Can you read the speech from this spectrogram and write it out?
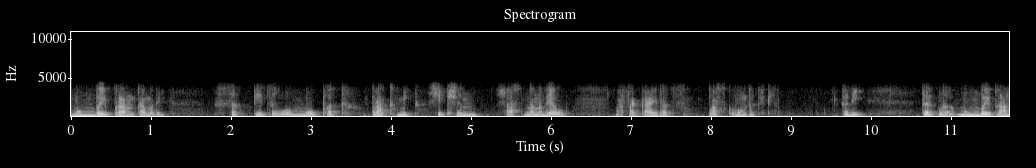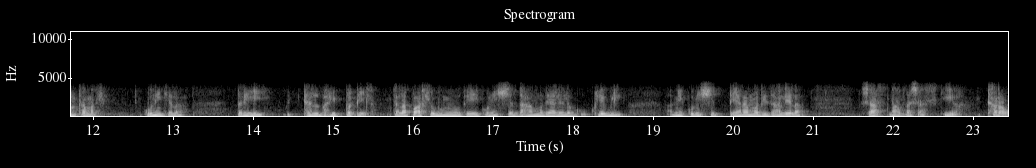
मुंबई प्रांतामध्ये सक्तीचं व मोफत प्राथमिक शिक्षण शासनानं द्यावं असा कायदाच पास करून टाकला. कधी? तर पुढं मुंबई प्रांतामध्ये. कुणी केला? तरीही विठ्ठलभाई पटेल. त्याला पार्श्वभूमी होते. एकोणीसशे दहामध्ये आलेलं गोखले बिल? आणि एकोणीसशे तेरामध्ये झालेला शासनाचा शासकीय ठराव.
